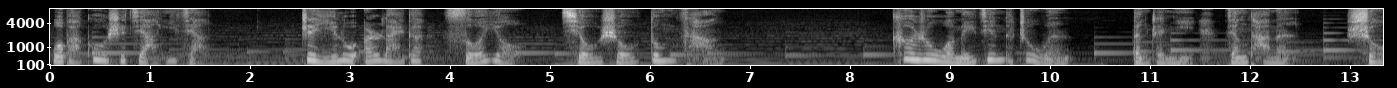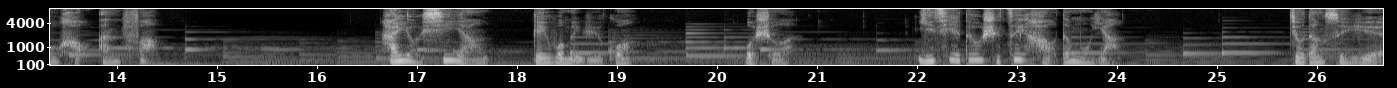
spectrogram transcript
我把故事讲一讲，这一路而来的所有。秋收冬藏，刻入我眉间的皱纹，等着你将它们收好安放。还有夕阳给我们余光。我说，一切都是最好的模样。就当岁月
